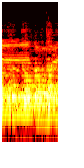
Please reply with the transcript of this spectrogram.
Cristo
